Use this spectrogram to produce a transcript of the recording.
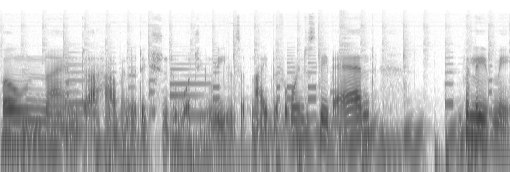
phone, and I have an addiction to watching reels at night before going to sleep. And believe me,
